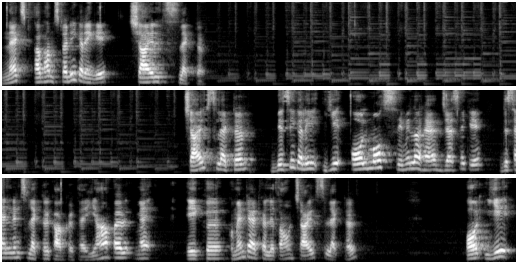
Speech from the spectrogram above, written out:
नेक्स्ट अब हम स्टडी करेंगे child selector child selector basically ये ऑलमोस्ट सिमिलर है जैसे कि डिसेंडेंट सिलेक्टर काम करता है। यहाँ पर मैं एक कमेंट ऐड कर लेता हूँ चाइल्ड सिलेक्टर और ये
